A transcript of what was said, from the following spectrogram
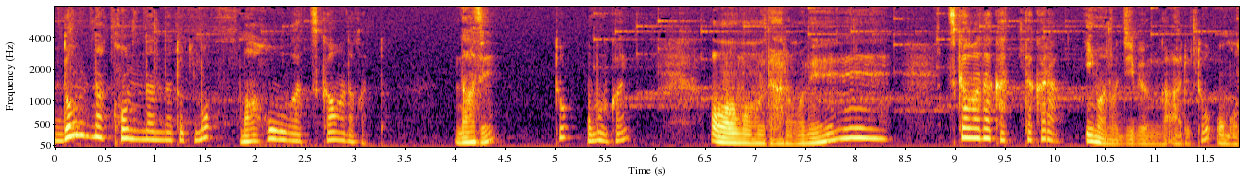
どんな困難な時も魔法は使わなかった。なぜ？と思うかい？思うだろうね。使わなかったから今の自分があると思っ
